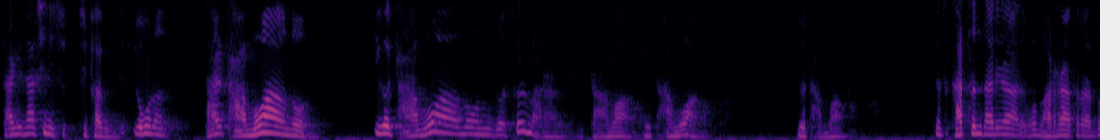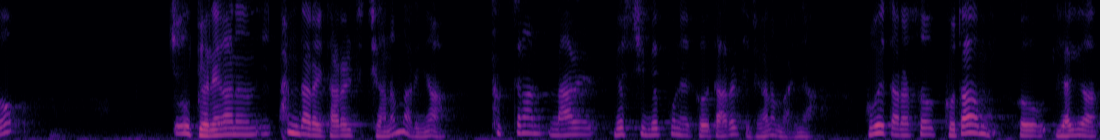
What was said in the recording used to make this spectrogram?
자기 자신이 집- 집합인데 요거는 달 다 모아놓은 이걸 다 모아놓은 것을 말하는 거예요. 다 모아, 다 모아놓은 거. 이거 다 모아놓은 거. 그래서 같은 달이라고 말을 하더라도 쭉 변해가는 한 달의 달을 지칭하는 말이냐, 특정한 날 몇 시 몇 분에 그 달을 지칭하는 말이냐, 그거에 따라서 그 다음 어, 이야기가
